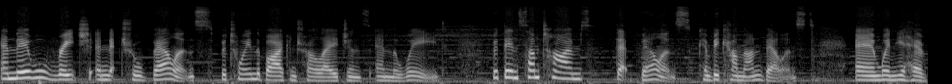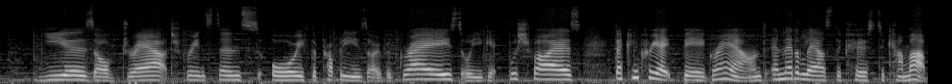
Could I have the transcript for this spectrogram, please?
and there will reach a natural balance between the biocontrol agents and the weed. But then sometimes that balance can become unbalanced. And when you have years of drought, for instance, or if the property is overgrazed or you get bushfires, that can create bare ground and that allows the curse to come up.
